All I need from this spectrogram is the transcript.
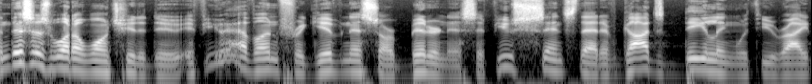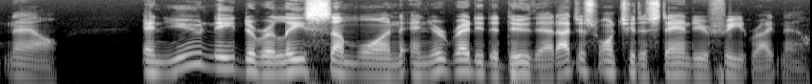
And this is what I want you to do. If you have unforgiveness or bitterness, if you sense that, if God's dealing with you right now, and you need to release someone and you're ready to do that, I just want you to stand to your feet right now.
